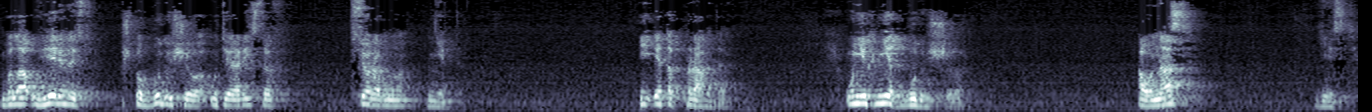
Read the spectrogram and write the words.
была уверенность, что будущего у террористов все равно нет. И это правда. У них нет будущего. А у нас есть.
